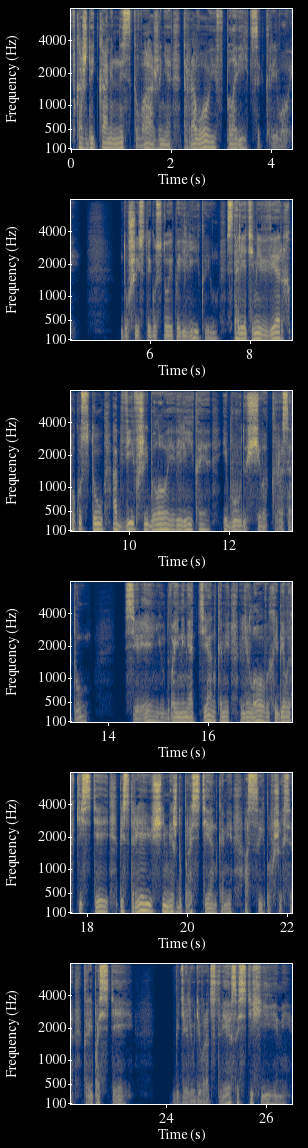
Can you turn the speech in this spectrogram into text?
в каждой каменной скважине, травой в половице кривой душистой густой по великою, Столетиями вверх по кусту, обвивший былое великое И будущего красоту. Сиренью, двойными оттенками Лиловых и белых кистей, Пестреющей между простенками Осыпавшихся крепостей, Где люди в родстве со стихиями,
